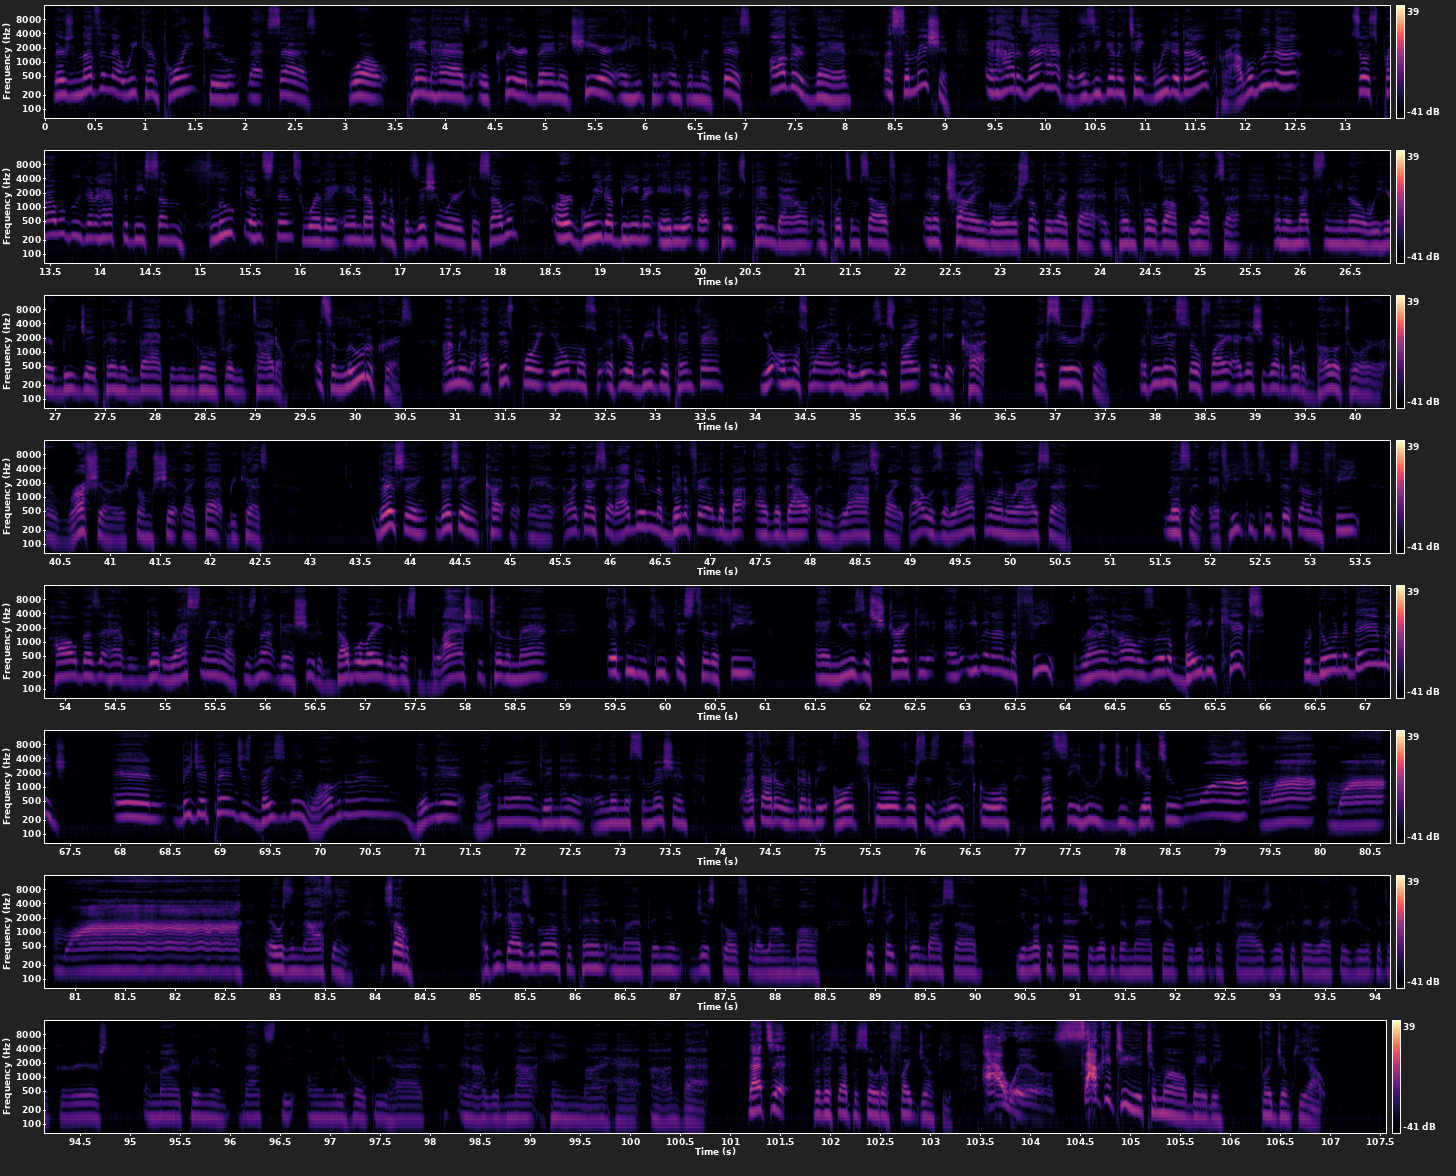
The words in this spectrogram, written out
There's nothing that we can point to that says, well, Penn has a clear advantage here and he can implement this other than a submission. And how does that happen? Is he going to take Guida down? Probably not. So it's probably going to have to be some fluke instance where they end up in a position where he can sell them, or Guida being an idiot that takes Penn down and puts himself in a triangle or something like that, and Penn pulls off the upset. And the next thing you know, we hear BJ Penn is back and he's going for the title. It's ludicrous. I mean, at this point, you almost, if you're a BJ Penn fan, you almost want him to lose this fight and get cut. Like, seriously if you're gonna still fight, I guess you got to go to Bellator or, or, Russia or some shit like that because this ain't this ain't cutting it, man. Like I said, I gave him the benefit of the of the doubt in his last fight. That was the last one where I said, "Listen, if he can keep this on the feet." Hall doesn't have good wrestling. Like he's not going to shoot a double leg and just blast you to the mat. If he can keep this to the feet and use the striking, and even on the feet, Ryan Hall's little baby kicks were doing the damage. And BJ Penn just basically walking around, getting hit, walking around, getting hit. And then the submission, I thought it was going to be old school versus new school. Let's see who's jujitsu. Wah, wah, wah, wah. It was nothing. So if you guys are going for Penn, in my opinion, just go for the long ball. Just take Penn by sub. You look at this, you look at their matchups, you look at their styles, you look at their records, you look at their careers. In my opinion, that's the only hope he has, and I would not hang my hat on that. That's it for this episode of Fight Junkie. I will sock it to you tomorrow, baby. Fight Junkie out.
